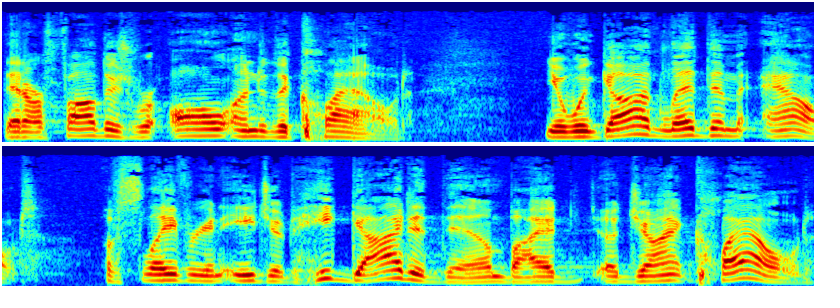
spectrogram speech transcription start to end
that our fathers were all under the cloud. You know, when God led them out of slavery in Egypt, he guided them by a, a giant cloud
